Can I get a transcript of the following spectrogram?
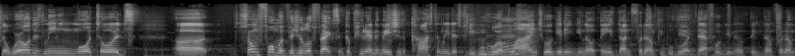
the world is leaning more towards uh, some form of visual effects and computer animation. Constantly, there's people who Mm-hmm. are blind who are getting you know things done for them. People who are deaf who are getting those things done for them.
